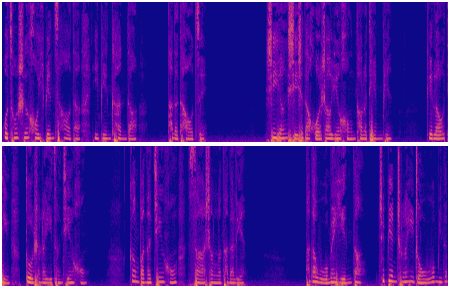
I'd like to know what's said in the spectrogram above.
我从身后一边操他，一边看到他的陶醉。夕阳斜下的火烧云红透了天边，给楼顶镀上了一层金红，更把那金红洒上了他的脸。他的妩媚淫荡，却变成了一种无名的。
